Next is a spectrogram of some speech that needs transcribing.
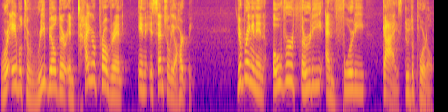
were able to rebuild their entire program in essentially a heartbeat. You're bringing in over 30 and 40 guys through the portal.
